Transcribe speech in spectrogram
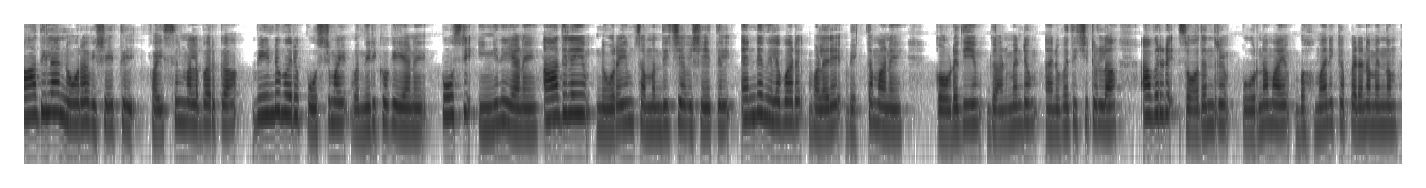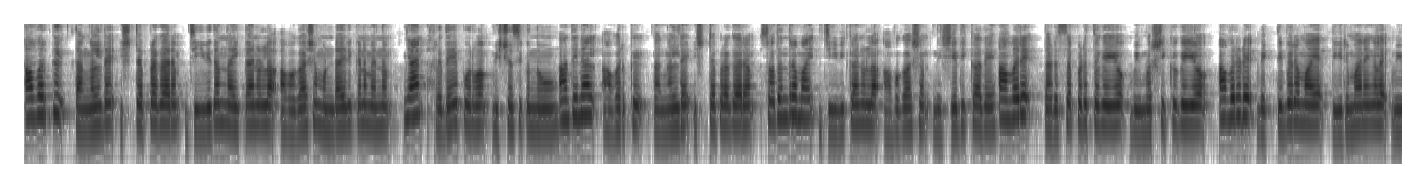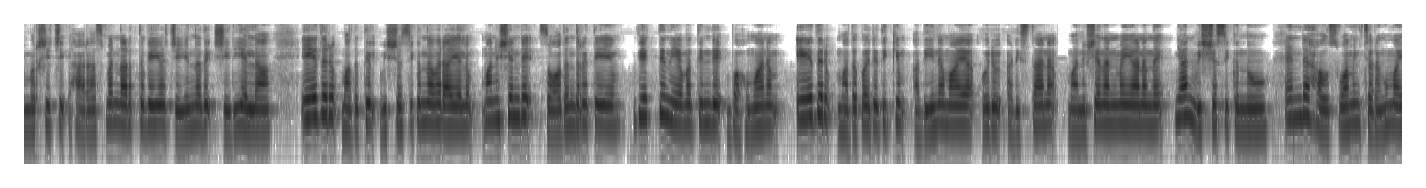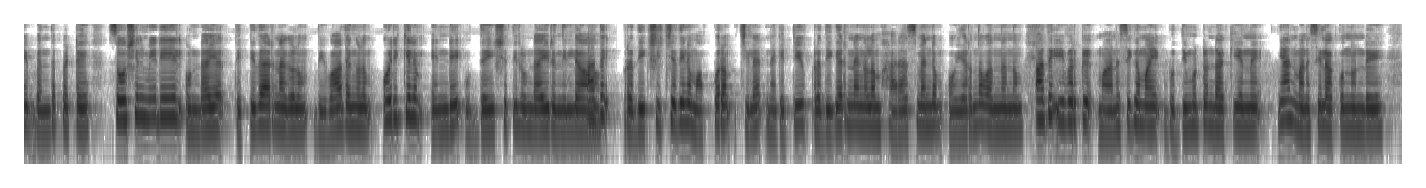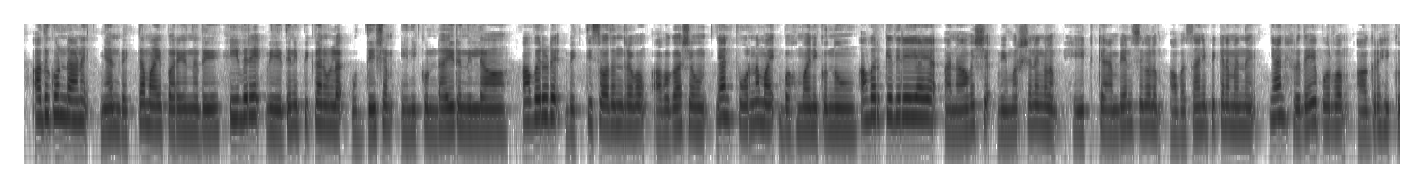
ആദില നോറ വിഷയത്തിൽ ഫൈസൽ മലബാർക്ക വീണ്ടും ഒരു പോസ്റ്റുമായി വന്നിരിക്കുകയാണ്. പോസ്റ്റ് ഇങ്ങനെയാണ്. ആദിലയും നോറയും സംബന്ധിച്ച വിഷയത്തിൽ എന്റെ നിലപാട് വളരെ വ്യക്തമാണ്. കോടതിയും ഗവൺമെന്റും അനുവദിച്ചിട്ടുള്ള അവരുടെ സ്വാതന്ത്ര്യം പൂർണമായും ബഹുമാനിക്കപ്പെടണമെന്നും അവർക്ക് തങ്ങളുടെ ഇഷ്ടപ്രകാരം ജീവിതം നയിക്കാനുള്ള അവകാശം ഉണ്ടായിരിക്കണമെന്നും ഞാൻ ഹൃദയപൂർവം വിശ്വസിക്കുന്നു. അതിനാൽ അവർക്ക് തങ്ങളുടെ ഇഷ്ടപ്രകാരം സ്വതന്ത്രമായി ജീവിക്കാനുള്ള അവകാശം നിഷേധിക്കാതെ അവരെ തടസ്സപ്പെടുത്തുകയോ വിമർശിക്കുകയോ അവരുടെ വ്യക്തിപരമായ തീരുമാനങ്ങളെ വിമർശിച്ച് ഹറാസ്മെന്റ് നടത്തുകയോ ചെയ്യുന്നത് ശരിയല്ല. ഏതൊരു മതത്തിൽ വിശ്വസിക്കുന്നവരായാലും മനുഷ്യന്റെ സ്വാതന്ത്ര്യത്തെയും വ്യക്തി നിയമത്തിന്റെ ബഹുമാനം ഏതൊരു മതപരിധിക്കും അധീനമായ ഒരു അടിസ്ഥാന മനുഷ്യനന്മയാണെന്ന് ഞാൻ വിശ്വസിക്കുന്നു. എന്റെ ഹൗസ് വാമിംഗ് ചടങ്ങുമായി ബന്ധപ്പെട്ട് സോഷ്യൽ മീഡിയയിൽ ഉണ്ടായ തെറ്റിദ്ധാരണകളും വിവാദങ്ങളും ഒരിക്കലും എന്റെ ഉദ്ദേശത്തിലുണ്ടായിരുന്നില്ല അത് പ്രതീക്ഷിച്ചതിനുമപ്പുറം ചില നെഗറ്റീവ് പ്രതികരണങ്ങളും ഹറാസ്മെന്റും ഉയർന്നു വന്നെന്നും അത് ഇവർക്ക് മാനസികമായി ബുദ്ധിമുട്ടുണ്ടാക്കിയെന്ന് ഞാൻ മനസ്സിലാക്കുന്നുണ്ട്. അതുകൊണ്ടാണ് ഞാൻ വ്യക്തമായി പറയുന്നത് ഇവരെ വേദനിപ്പിക്കാനുള്ള ഉദ്ദേശം എനിക്കുണ്ടായിരുന്നില്ല. അവരുടെ വ്യക്തി സ്വാതന്ത്ര്യവും അവകാശവും ഞാൻ പൂർണമായി ബഹുമാനിക്കുന്നു. അവർക്കെതിരെയായ അനാവശ്യ വിമർശനങ്ങളും ഹേറ്റ് ക്യാമ്പയിൻസുകളും അവസാനിപ്പിക്കണമെന്ന് ഞാൻ ഹൃദയപൂർവം ആഗ്രഹിക്കുന്നു.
